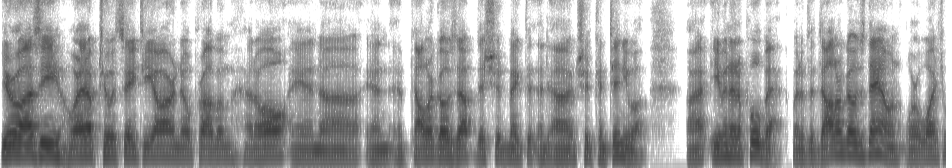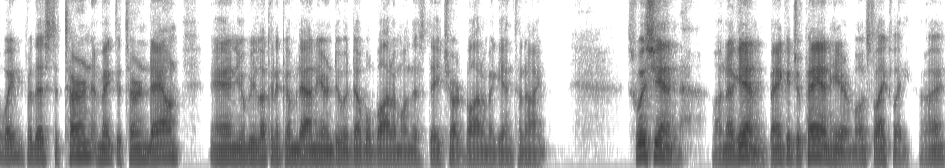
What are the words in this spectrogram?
Euro Aussie, right up to its ATR, no problem at all. And uh, and if dollar goes up, this should make the uh, should continue up. All right, even in a pullback. But if the dollar goes down, we're watch, waiting for this to turn and make the turn down, and you'll be looking to come down here and do a double bottom on this day chart bottom again tonight. Swiss yen. And again, Bank of Japan here, most likely. All right.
